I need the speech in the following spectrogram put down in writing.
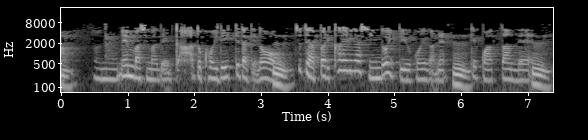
うんあの麺橋までガーッと漕いで行ってたけど、うんちょっとやっぱり帰りがしんどいっていう声がね、うん結構あったんで、うん。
